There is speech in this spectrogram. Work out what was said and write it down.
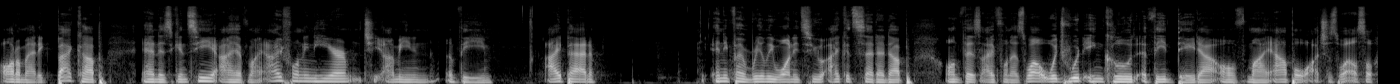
automatic backup. And as you can see, I have my iPhone in here. I mean, the iPad and if I really wanted to, I could set it up on this iPhone as well, which would include the data of my Apple Watch as well. So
